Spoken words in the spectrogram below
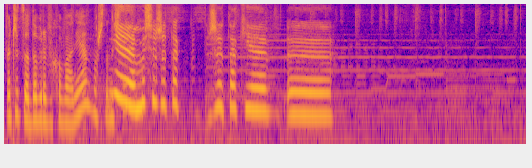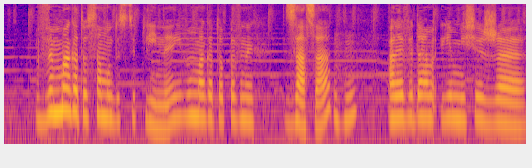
Znaczy co, dobre wychowanie? Masz na myśli? Nie, myślę, że tak, że takie y, wymaga to samodyscypliny i wymaga to pewnych zasad, Mhm. ale wydaje mi się, że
